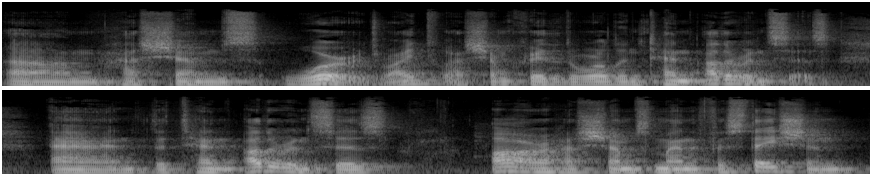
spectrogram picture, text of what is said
um, Hashem's word, right? Hashem created the world in 10 utterances, and the 10 utterances are Hashem's manifestation,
